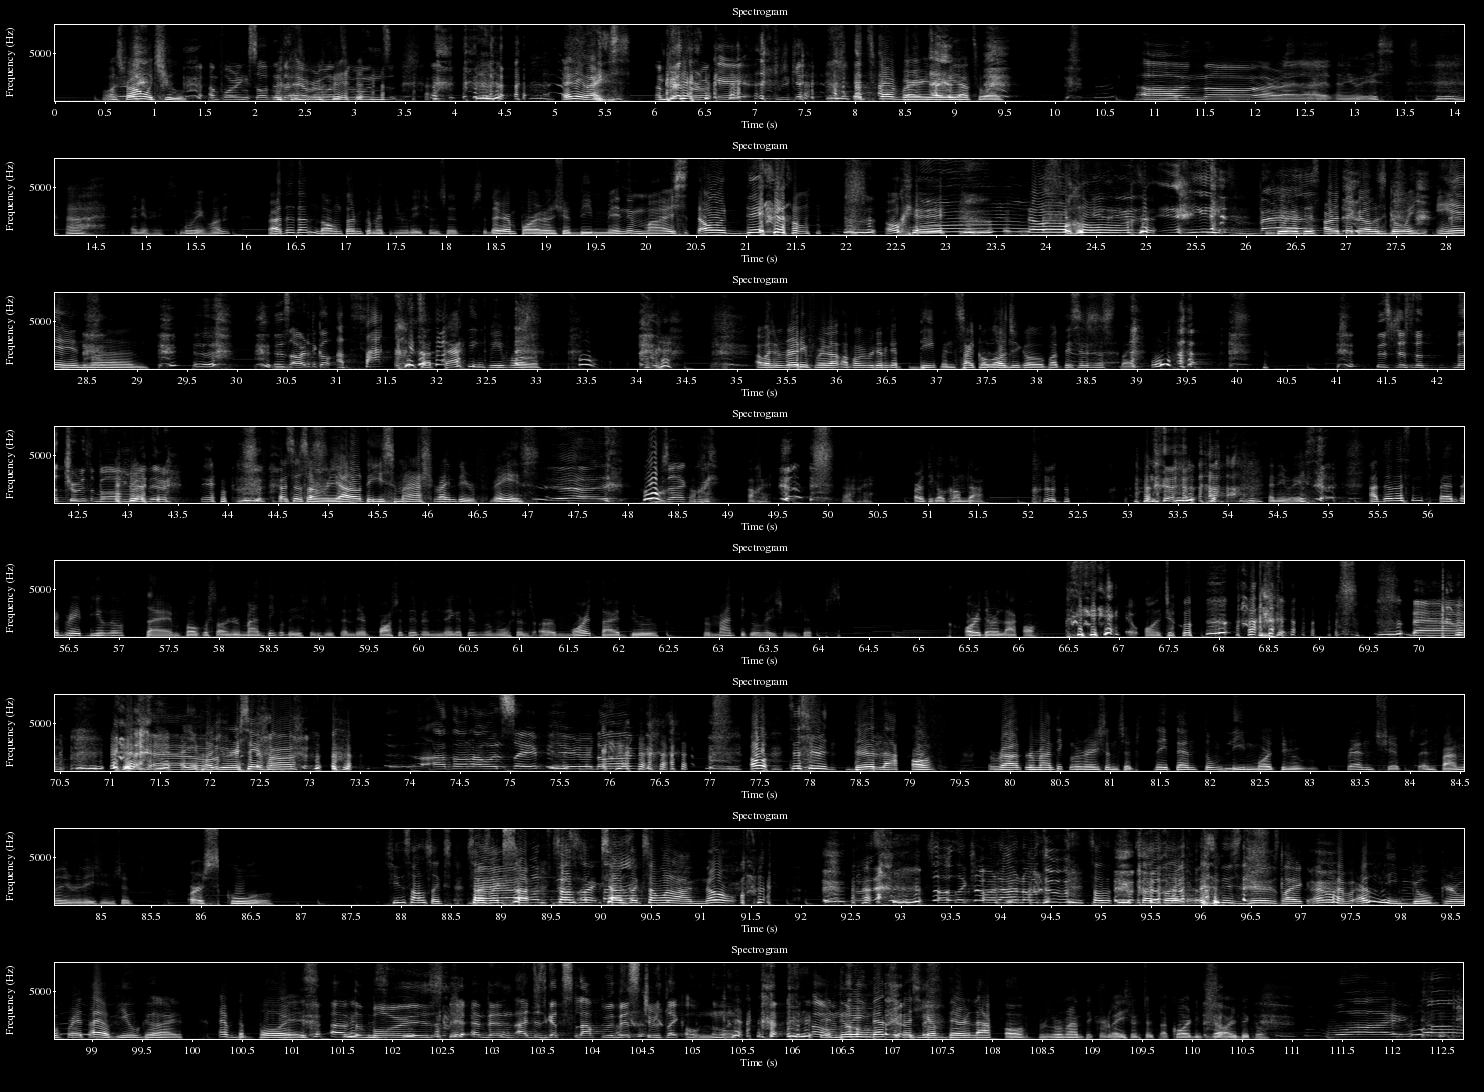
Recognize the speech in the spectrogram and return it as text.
What's wrong with you? I'm pouring salt into everyone's wounds. Anyways, I'm better, okay? it's February, maybe that's why. Oh no! Alright, alright. anyways. Ah, anyways, moving on. Rather than long-term committed relationships, their importance should be minimized. Oh damn. okay. No. It's bad. Dude, this article is going in, man. this article attack. It's attacking people. Okay. I wasn't ready for that. I thought we were gonna get deep and psychological, but this is just like, ooh, This is just the the truth bomb right there. That's just a reality smash right into your face. yeah. Whew. Exactly. Okay. Okay. Article, calm down. Anyways, adolescents spend a great deal of time focused on romantic relationships, and their positive and negative emotions are more tied to romantic relationships or their lack of. Ocho. Damn. you thought you were safe, huh? I thought I was safe here, dog. oh, says here their lack of ra- romantic relationships, they tend to lean more to friendships and family relationships or school. She sounds like sounds like Man, so, sounds like sounds like someone I know. Sounds like someone I know too. so sounds like this dude's like I don't have I don't need no girlfriends. I have you guys. I have the boys. I have the boys, and then I just got slapped with this truth. Like, oh no. oh, You're doing no. that because you have their lack of romantic relationships according to the article. Why? Why?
